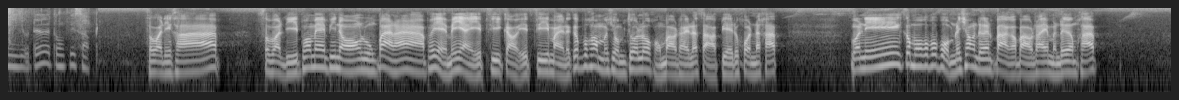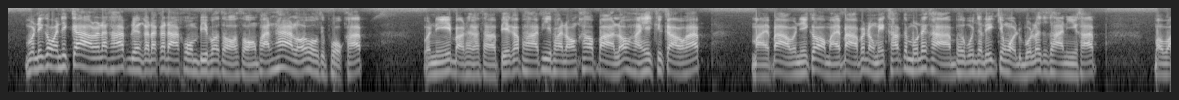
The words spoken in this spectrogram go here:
มีอยู่เด้อตรงที่สับ สวัสดีครับ สวัสดีพ่อแม่พี่น้องลุงป้าน้าอาพ่อใหญ่แม่ใหญ่ FC เก่า FC ใหม่แล้วก็ผู้เข้ามาชมทั่วโลกของบ่าวไทยและสาวเปียทุกคนนะครับ วันนี้ก็มาพบกับผมในช่องเดินป่ากับบ่าวไทยเหมือนเดิมครับ วันนี้ก็วันที่ 9 แล้วนะครับ เดือนกรกฎาคมปีพศ 2566 ครับ วันนี้บ่าวไทยกับสาวเปียก็พาพี่พาน้องเข้าป่าแล้วหาเห็ดคือเก่าครับ หมายป่าวันนี้ก็หมายป่าบ้านหนองเม็กครับตำบลได้ขาอำเภอบุญชลิกจังหวัดอุบลราชธานีครับ เมื่อว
